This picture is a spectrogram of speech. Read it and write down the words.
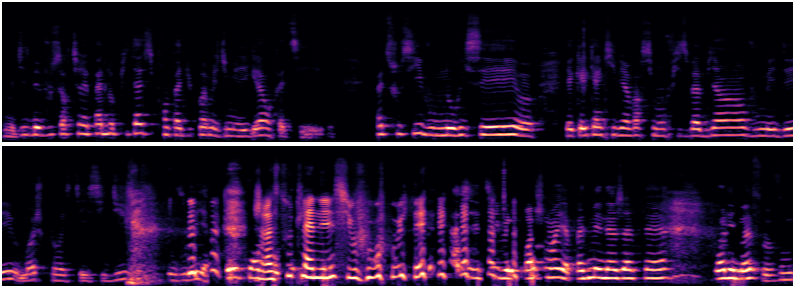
elles me disent, mais vous sortirez pas de l'hôpital s'il prend pas du poids. Mais je dis, mais les gars, en fait, c'est pas de souci, vous me nourrissez, euh, il y a quelqu'un qui vient voir si mon fils va bien, vous m'aidez, moi je peux rester ici 10 jours si vous voulez, y a Je reste toute l'année si vous voulez. J'ai dit, mais franchement, il n'y a pas de ménage à faire. Moi, les meufs, vous me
